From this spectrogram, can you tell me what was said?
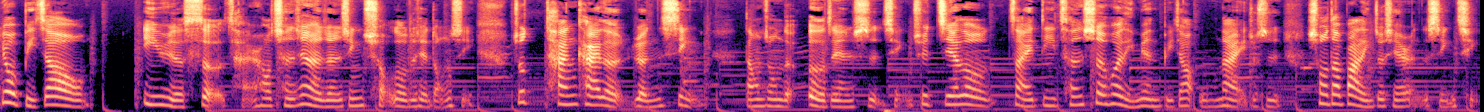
又比较。抑郁的色彩，然后呈现了人心丑陋这些东西，就摊开了人性当中的恶这件事情，去揭露在底层社会里面比较无奈，就是受到霸凌这些人的心情，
